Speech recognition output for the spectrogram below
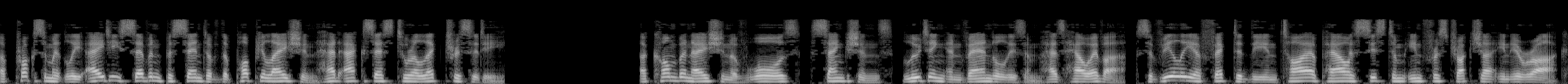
Approximately 87% of the population had access to electricity, a combination of wars, sanctions, looting and vandalism has however, severely affected the entire power system infrastructure in Iraq.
